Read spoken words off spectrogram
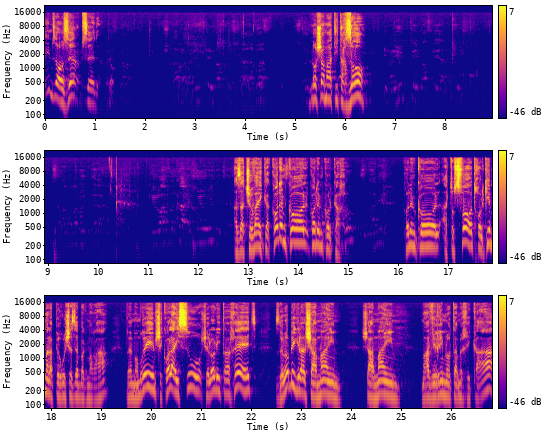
אם זה עוזר, בסדר. טוב. לא שמעתי, תחזור. אז התשובה היא, קודם כל, קודם כל ככה. קודם כל, התוספות חולקים על הפירוש הזה בגמרא, והם אומרים שכל האיסור שלא להתרחץ, זה לא בגלל שהמים, שהמים מעבירים לו את המחיקה,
